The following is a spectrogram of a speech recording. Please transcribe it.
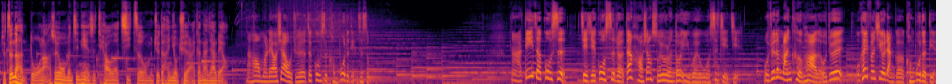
就真的很多啦。所以我们今天也是挑了几则我们觉得很有趣的来跟大家聊。然后我们聊一下，我觉得这故事恐怖的点是什么？那第一则故事，姐姐过世了，但好像所有人都以为我是姐姐。我觉得蛮可怕的。我觉得我可以分析有两个恐怖的点。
